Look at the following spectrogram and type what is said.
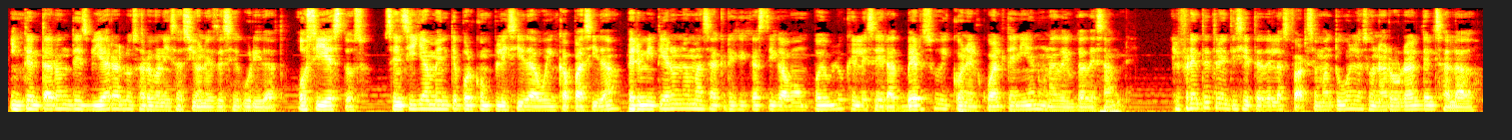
intentaron desviar a las organizaciones de seguridad, o si estos, sencillamente por complicidad o incapacidad, permitieron la masacre que castigaba a un pueblo que les era adverso y con el cual tenían una deuda de sangre. El Frente 37 de las FARC se mantuvo en la zona rural del Salado,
